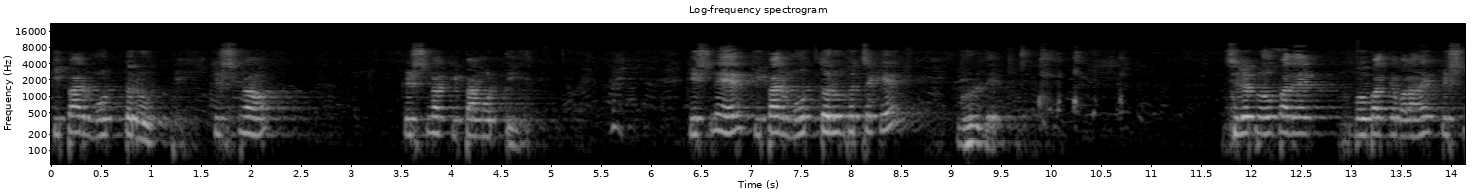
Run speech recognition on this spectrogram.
কৃপার মূর্ত রূপ। কৃষ্ণ কৃষ্ণ কৃপা মূর্তি কৃষ্ণের কৃপার মূর্ত রূপ হচ্ছে কে? গুরুদেব। শিল প্রভুপাদের, প্রভুপাদকে বলা হয় কৃষ্ণ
